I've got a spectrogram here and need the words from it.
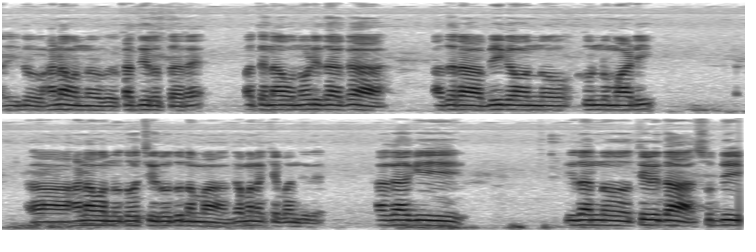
ಇದು ಹಣವನ್ನು ಕದ್ದಿರುತ್ತಾರೆ. ಮತ್ತು ನಾವು ನೋಡಿದಾಗ ಅದರ ಬೀಗವನ್ನು ತುಂಡು ಮಾಡಿ ಹಣವನ್ನು ದೋಚಿರುವುದು ನಮ್ಮ ಗಮನಕ್ಕೆ ಬಂದಿದೆ. ಹಾಗಾಗಿ ಇದನ್ನು ತಿಳಿದ ಸುದ್ದಿ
